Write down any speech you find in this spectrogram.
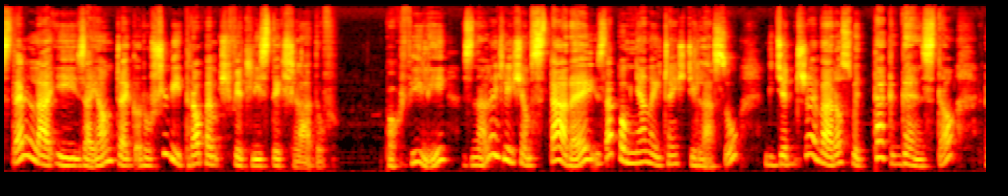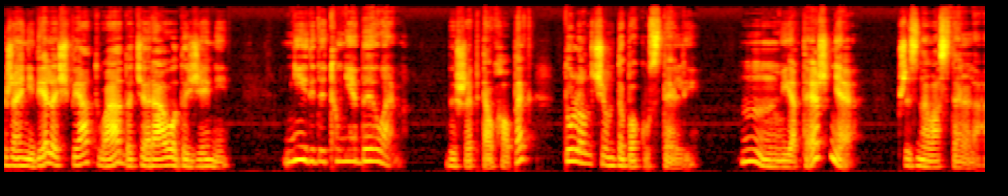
Stella i zajączek ruszyli tropem świetlistych śladów. Po chwili znaleźli się w starej, zapomnianej części lasu, gdzie drzewa rosły tak gęsto, że niewiele światła docierało do ziemi. Nigdy tu nie byłem, wyszeptał Hopek, tuląc się do boku Stelli. Hmm, ja też nie, przyznała Stella.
